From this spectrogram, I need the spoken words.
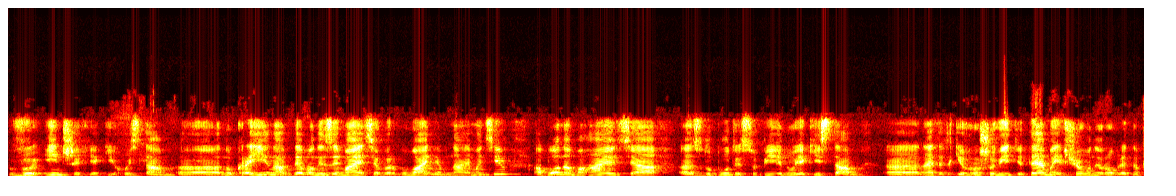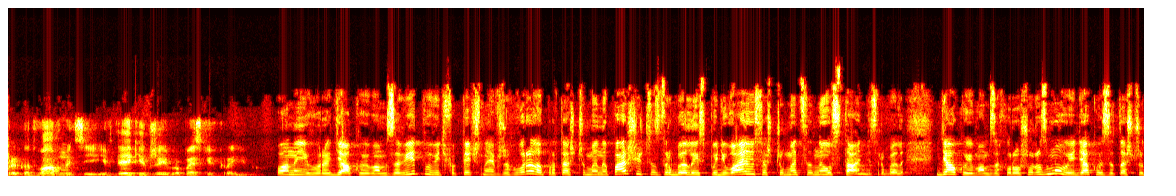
в інших якихось там е, ну країнах, де вони займаються вербуванням найманців або намагаються е, здобути собі ну якісь там е, знаєте такі грошові ті теми, що вони роблять, наприклад, в Африці і в деяких вже європейських країнах. Пане Ігоре, дякую вам за відповідь. Фактично, я вже говорила про те, що ми не перші це зробили, і сподіваюся, що ми це не останні зробили. Дякую вам за хорошу розмову і дякую за те, що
